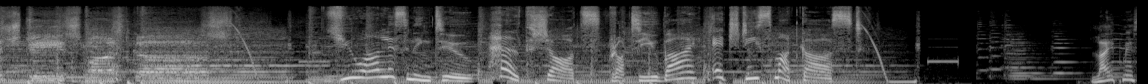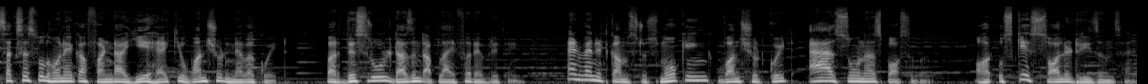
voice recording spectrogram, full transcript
HT Smartcast. You are listening to Health Shots brought to you by HT Smartcast. Life में सक्सेसफुल होने का फंडा ये है कि वन शुड नेवर क्विट पर this rule doesn't apply for everything and when it comes to smoking one should quit as soon as possible और उसके सॉलिड रीजंस हैं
